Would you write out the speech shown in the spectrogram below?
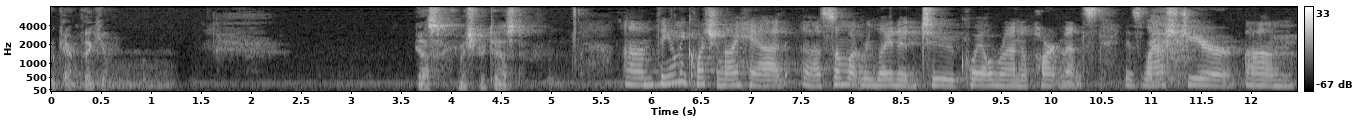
okay, thank you. Yes, Commissioner Test. Um, The only question I had, uh, somewhat related to Quail Run Apartments, is last year, um,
